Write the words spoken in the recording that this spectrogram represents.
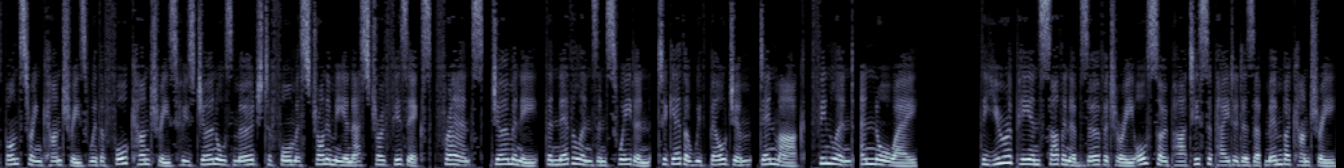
sponsoring countries were the four countries whose journals merged to form Astronomy and Astrophysics France, Germany, the Netherlands and Sweden, together with Belgium, Denmark, Finland, and Norway. The European Southern Observatory also participated as a member country.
